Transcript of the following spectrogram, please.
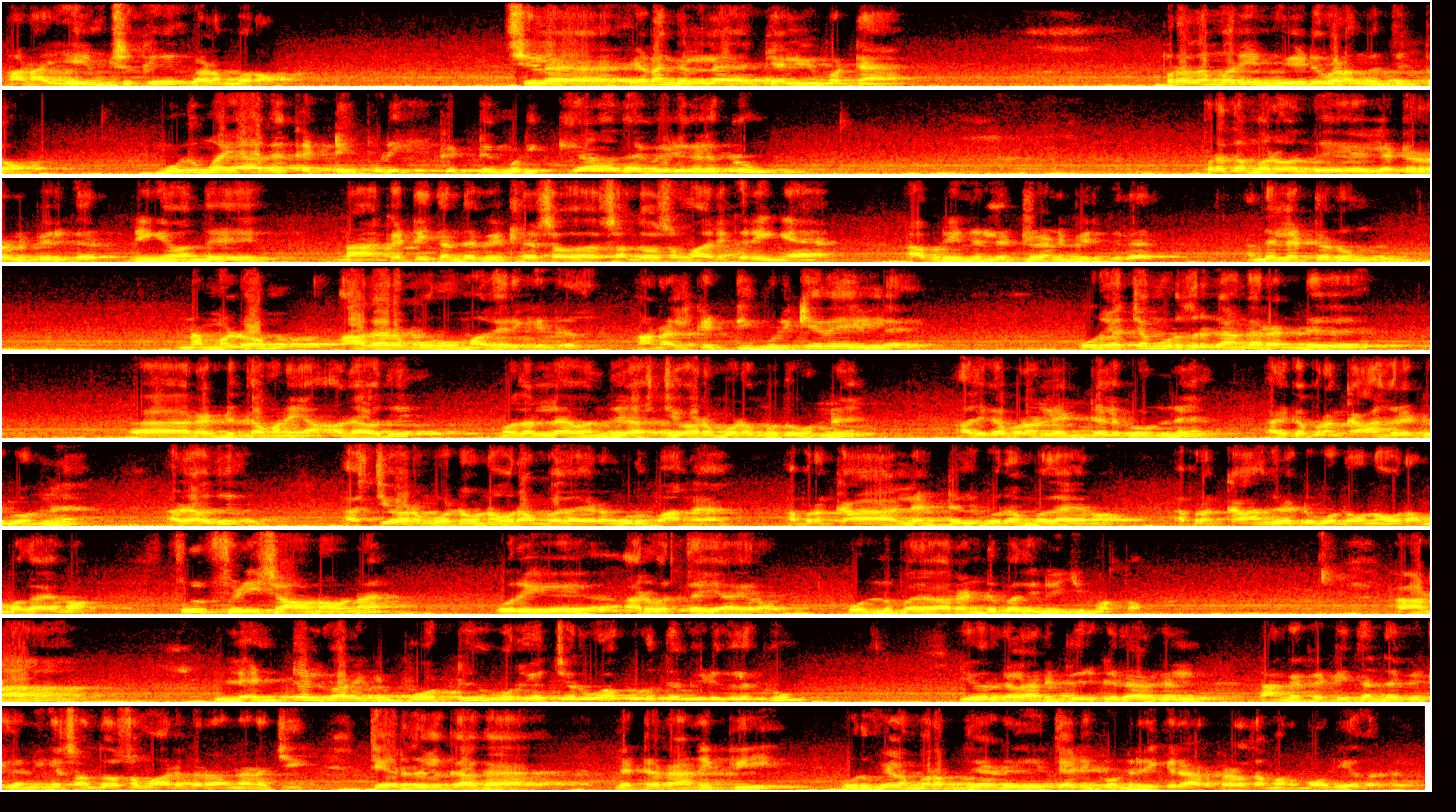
ஆனால் எய்ம்ஸுக்கு விளம்பரம். சில இடங்களில் கேள்விப்பட்டேன். பிரதமரின் வீடு வழங்கும் திட்டம். முழுமையாக கட்டிப்பிடி கட்டி முடிக்காத வீடுகளுக்கும் பிரதமர் வந்து லெட்டர் அனுப்பியிருக்கார். நீங்கள் வந்து நான் கட்டி தந்த வீட்டில் ச சந்தோஷமாக இருக்கிறீங்க அப்படின்னு லெட்டர் அனுப்பியிருக்கிறார். அந்த லெட்டரும் நம்மளிடம் ஆதாரபூர்வமாக இருக்கின்றது. ஆனால் கெட்டி முடிக்கவே இல்லை. ஒரு லட்சம் கொடுத்துருக்காங்க. ரெண்டு ரெண்டு தவணையாக அதாவது முதல்ல வந்து அஸ்திவாரம் போடும்போது ஒன்று அதுக்கப்புறம் லென்டலுக்கு ஒன்று அதுக்கப்புறம் காங்கிரீட்டுக்கு ஒன்று அதாவது அஸ்திவாரம் போட்டோன்னா ஒரு ஐம்பதாயிரம் கொடுப்பாங்க. அப்புறம் கா லென்டலுக்கு ஒரு ஐம்பதாயிரம் அப்புறம் காங்கிரீட் போட்டோன்னா ஒரு ஐம்பதாயிரம். ஃபுல் ஃபினிஷ் ஆகணுன்னா ஒரு அறுபத்தையாயிரம். ஒன்று ப ரெண்டு பதினஞ்சு மொத்தம். ஆனால் லென்டல் வரைக்கும் போட்டு ஒரு லட்சம் ரூபா கொடுத்த வீடுகளுக்கும் இவர்கள் அனுப்பியிருக்கிறார்கள். நாங்கள் கட்டி தந்த வீட்டில் நீங்கள் சந்தோஷமாக இருக்கிறோன்னு நினச்சி தேர்தலுக்காக லெட்டரை அனுப்பி ஒரு விளம்பரம் தேடி தேடிக்கொண்டிருக்கிறார் பிரதமர் மோடி அவர்கள்.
